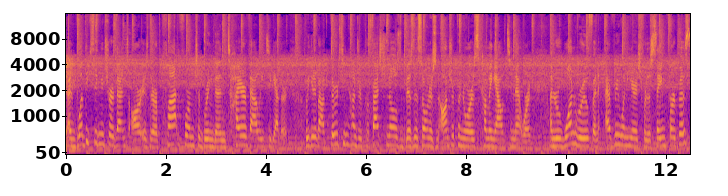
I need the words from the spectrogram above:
And what these signature events are is they're a platform to bring the entire valley together. We get about 1,300 professionals, business owners, and entrepreneurs coming out to network under one roof, and everyone here is for the same purpose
